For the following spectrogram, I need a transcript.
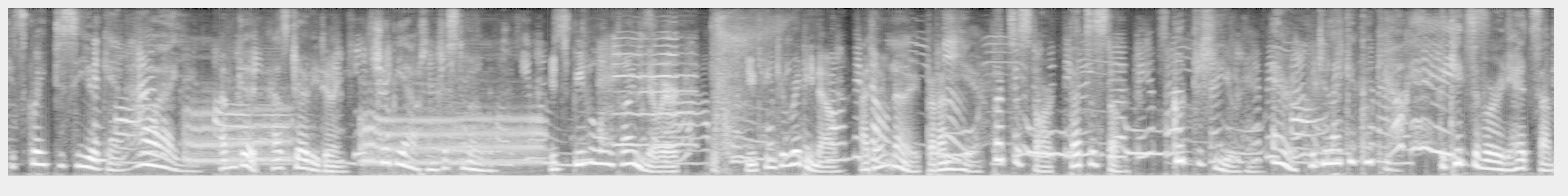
It's great to see you again. How are you? I'm good. How's Jody doing? She'll be out in just a moment. It's been a long time now, Eric. Do you think you're ready now? I don't know, but I'm here. That's a start. That's a start. It's good to see you again. Eric, would you like a cookie? The kids have already had some.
